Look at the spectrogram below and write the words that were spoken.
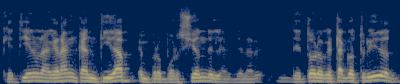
que tiene una gran cantidad en proporción de, todo lo que está construido,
